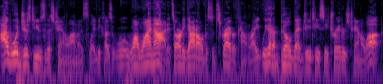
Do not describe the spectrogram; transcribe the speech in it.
I would just use this channel honestly because well, why not? It's already got all the subscriber count, right? We got to build that GTC Traders channel up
